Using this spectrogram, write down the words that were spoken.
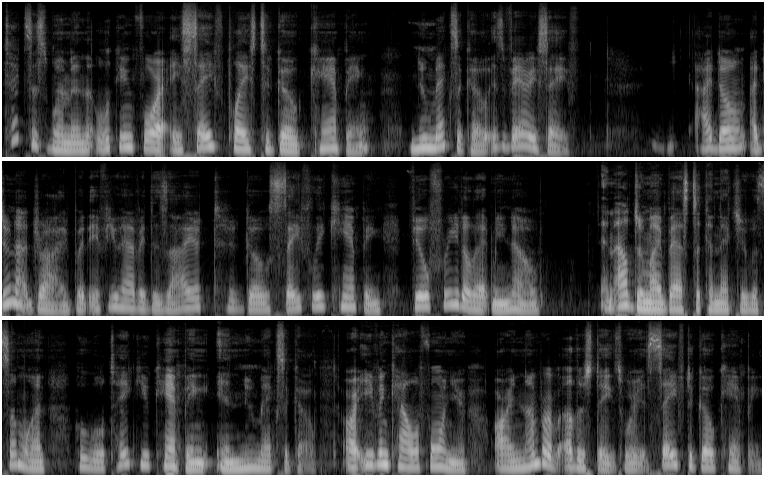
Texas women looking for a safe place to go camping, New Mexico is very safe. I don't I do not drive, but if you have a desire to go safely camping, feel free to let me know. And I'll do my best to connect you with someone who will take you camping in New Mexico or even California or a number of other states where it's safe to go camping.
